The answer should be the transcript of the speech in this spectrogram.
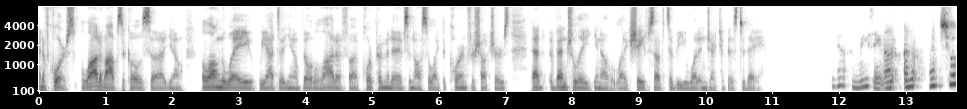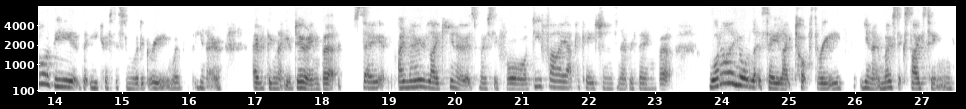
And of course, a lot of obstacles, uh, you know, along the way, we had to, you know, build a lot of uh, core primitives and also like the core infrastructures that eventually, you know, like shapes up to be what Injective is today. Yeah, amazing. I'm, I'm, sure the the ecosystem would agree with you know everything that you're doing. But say, I know like, you know, it's mostly for DeFi applications and everything, but what are your, let's say, like top three, you know, most exciting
